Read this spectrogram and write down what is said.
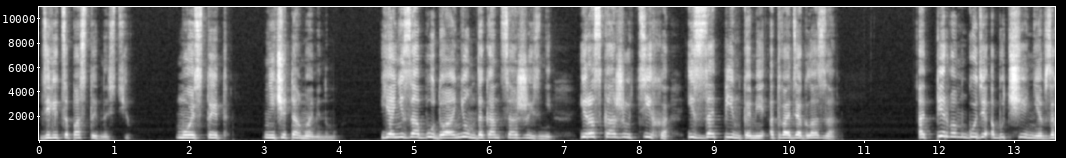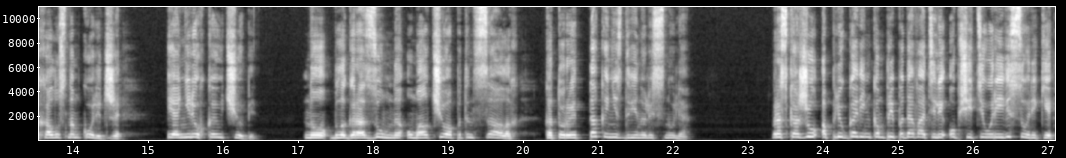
делиться постыдностью. Мой стыд не чита маминому. Я не забуду о нем до конца жизни – и расскажу тихо и с запинками, отводя глаза. О первом годе обучения в захолустном колледже и о нелегкой учебе. Но благоразумно умолчу о потенциалах, которые так и не сдвинулись с нуля. Расскажу о плюгавеньком преподавателе общей теории висорики,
